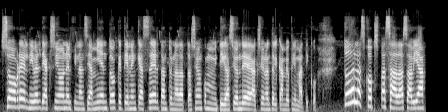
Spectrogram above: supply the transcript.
sobre el nivel de acción, el financiamiento que tienen que hacer tanto en adaptación como mitigación de acción ante el cambio climático. Todas las COPs pasadas había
